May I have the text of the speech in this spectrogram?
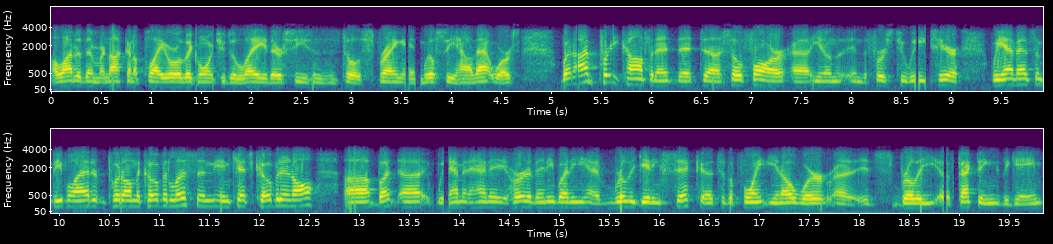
a lot of them are not going to play or they're going to delay their seasons until the spring, and we'll see how that works. But I'm pretty confident that uh, so far, uh, you know, in the, in the first two weeks here, we have had some people to put on the COVID list and, and catch COVID and all, uh, but uh, we haven't had any, heard of anybody really getting sick uh, to the point, you know, where uh, it's really affecting the game.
